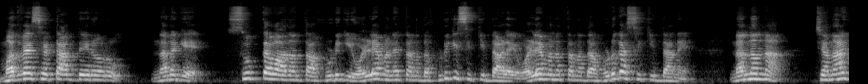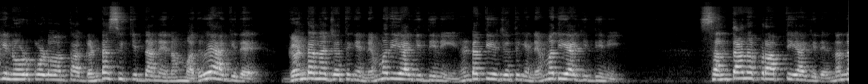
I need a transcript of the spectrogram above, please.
ಮದುವೆ ಸೆಟ್ ಆಗದೆ ಇರೋರು ನನಗೆ ಸೂಕ್ತವಾದಂಥ ಹುಡುಗಿ, ಒಳ್ಳೆ ಮನೆತನದ ಹುಡುಗಿ ಸಿಕ್ಕಿದ್ದಾಳೆ, ಒಳ್ಳೆ ಮನೆತನದ ಹುಡುಗ ಸಿಕ್ಕಿದ್ದಾನೆ, ನನ್ನನ್ನು ಚೆನ್ನಾಗಿ ನೋಡ್ಕೊಳ್ಳುವಂತಹ ಗಂಡ ಸಿಕ್ಕಿದ್ದಾನೆ ನಮ್ಮ ಮದುವೆ ಆಗಿದೆ, ಗಂಡನ ಜೊತೆಗೆ ನೆಮ್ಮದಿಯಾಗಿದ್ದೀನಿ, ಹೆಂಡತಿಯ ಜೊತೆಗೆ ನೆಮ್ಮದಿಯಾಗಿದ್ದೀನಿ ಸಂತಾನ ಪ್ರಾಪ್ತಿಯಾಗಿದೆ. ನನ್ನ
